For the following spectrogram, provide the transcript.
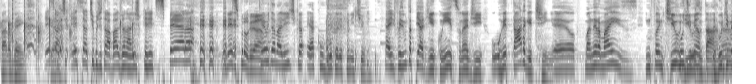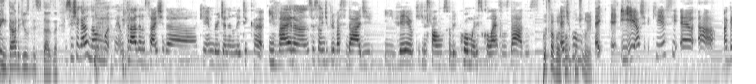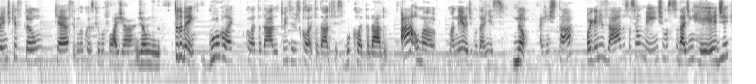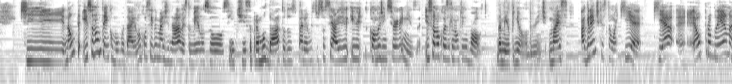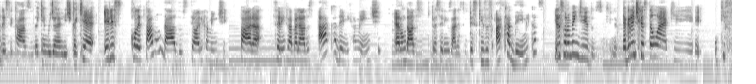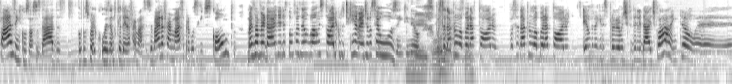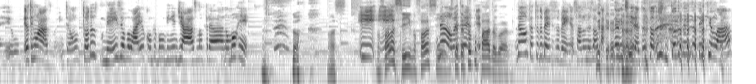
Parabéns. Esse, é o, esse é o tipo de trabalho jornalístico que a gente espera nesse programa. Cambridge Analytica é a cumbuca definitiva. É, a gente fez muita piadinha com isso, né? De o retargeting é a maneira mais infantil Rudimentar, de né? uso, rudimentar de uso desses dados, né? Vocês chegaram a dar uma entrada no site da Cambridge Analytica e vai na seção de privacidade e ver o que, que eles falam sobre como eles coletam os dados? Por favor, É tipo- continue. É- é- e eu acho que esse é a, a grande questão, que é a segunda coisa que eu vou falar já, já unindo. Tudo bem, Google cole- coleta dado, Twitter coleta dado, Facebook coleta dado. Há uma maneira de mudar isso? Não. A gente tá organizado socialmente, uma sociedade em rede que não isso não tem como mudar. Eu não consigo imaginar, mas também eu não sou cientista para mudar todos os parâmetros sociais e, e como a gente se organiza. Isso é uma coisa que não tem volta, na minha opinião, obviamente. Mas a grande questão aqui é que é, é, é o problema desse caso da Cambridge Analytica, que é eles coletavam dados teoricamente para serem trabalhados academicamente, eram dados para serem usados em pesquisas acadêmicas e eles foram vendidos, entendeu? E a grande questão é que o que fazem com os nossos dados, vamos supor o exemplo que eu dei na farmácia. Você vai na farmácia para conseguir desconto, mas na verdade eles estão fazendo lá um histórico de que remédio você usa, entendeu? Isso. Você dá pro Sim. laboratório, você dá pro laboratório, entra naqueles programas de fidelidade e fala, ah, então, é, eu, eu tenho asma. Então, todo mês eu vou lá e eu compro bombinha de asma pra não morrer. Nossa. E, Não e- fala assim, não fala assim. Não, Fiquei mas até é- preocupado agora. Não, tá tudo bem, tá tudo bem. É só não me exaltar. Não, mentira. to- to- todo mês eu tenho que ir lá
